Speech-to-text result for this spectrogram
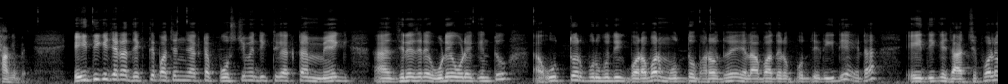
থাকবে। এই দিকে যেটা দেখতে পাচ্ছেন যে, একটা পশ্চিমের দিক থেকে একটা মেঘ ধীরে ধীরে উড়ে উড়ে কিন্তু উত্তর পূর্ব দিক বরাবর মধ্য ভারত হয়ে এলাহাবাদের উপর দিয়ে দিক দিয়ে এটা এই দিকে যাচ্ছে। ফলে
